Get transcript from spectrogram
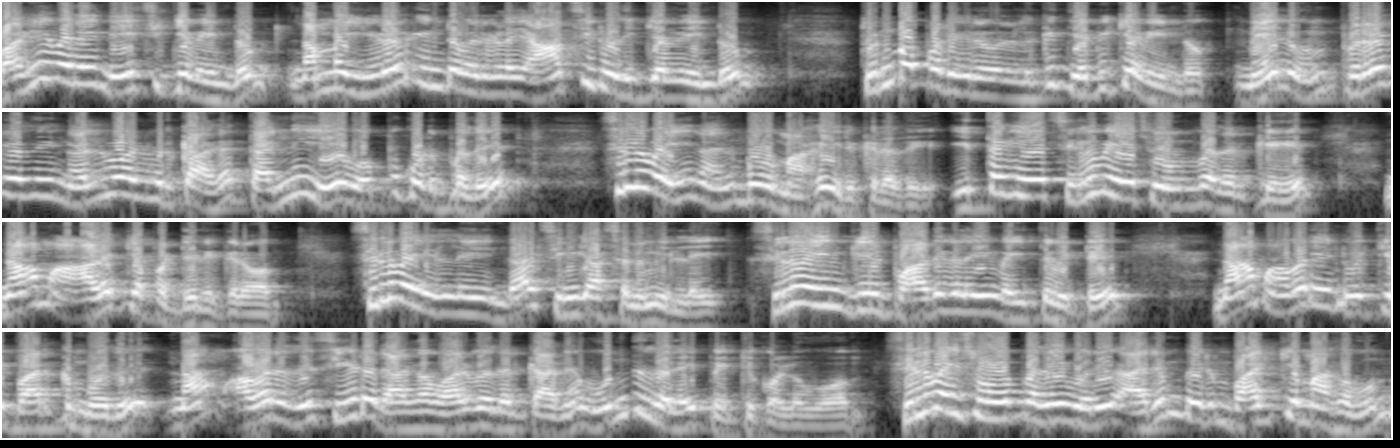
பகைவரை நேசிக்க வேண்டும். நம்மை இழல்கின்றவர்களை ஆசீர்வதிக்க வேண்டும். துன்பப்படுகிறவர்களுக்கு ஜெபிக்க வேண்டும். மேலும் பிறரது நல்வாழ்விற்காக தன்னையே ஒப்பு கொடுப்பது சிலுவையின் அனுபவமாக இருக்கிறது. இத்தகைய சிலுவையை சுமப்பதற்கு நாம் அழைக்கப்பட்டிருக்கிறோம். சிலுவை இல்லை என்றால் சிங்காசனம் இல்லை. சிலுவையின் கீழ் பாடுகளையும் வைத்துவிட்டு நாம் அவரை நோக்கி பார்க்கும்போது நாம் அவரது சீடராக வாழ்வதற்கான உந்துதலை பெற்றுக்கொள்ளுவோம் சிலுவை சுமப்பதை ஒரு அரும்பெரும் பாக்கியமாகவும்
